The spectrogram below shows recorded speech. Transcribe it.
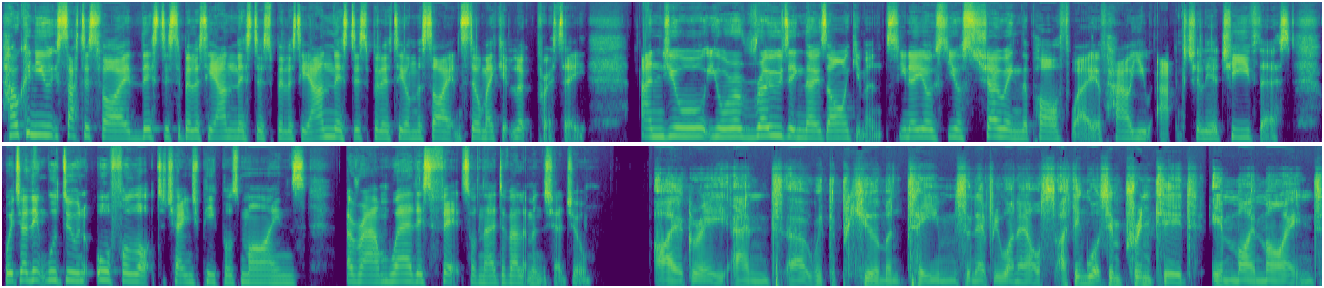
how can you satisfy this disability and this disability and this disability on the site and still make it look pretty? And you're you're eroding those arguments. You know you're you're showing the pathway of how you actually achieve this which i think will do an awful lot to change people's minds around where this fits on their development schedule I agree. And uh, with the procurement teams and everyone else, I think what's imprinted in my mind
